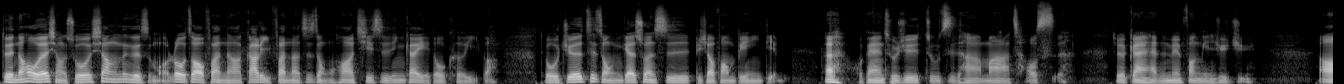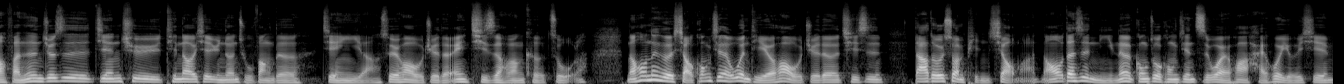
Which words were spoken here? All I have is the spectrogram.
对。然后我在想说，像那个什么肉燥饭啊、咖喱饭啊这种的话，其实应该也都可以吧？对，我觉得这种应该算是比较方便一点。哎，我刚才出去阻止他，妈吵死了！就刚才还在那边放连续剧。啊，反正就是今天去听到一些云端厨房的建议啦，所以的话我觉得，哎，其实好像可做了。然后那个小空间的问题的话，我觉得其实大家都会算平效嘛。然后，但是你那个工作空间之外的话，还会有一些。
